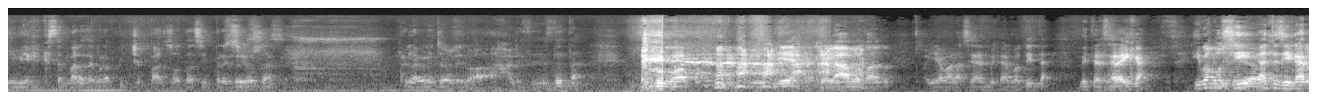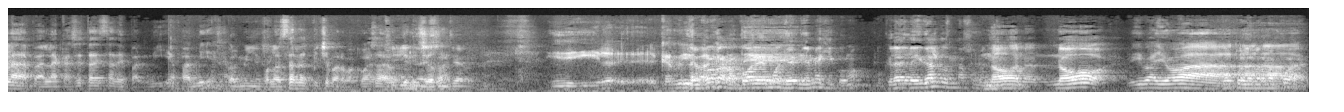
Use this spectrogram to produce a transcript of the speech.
Mi vieja que está embarazada con una pinche panzota así preciosa. La veo y le digo, ah, es neta. Muy guapa. Mi vieja, que la amo tanto. Ella van a ser mi Carlotita, mi tercera hija. Íbamos, sí, antes de llegar a la, a la caseta esta de Palmilla, Palmilla. Palmilla, por sí. las están las pinches barbacoas esa Sí, de deliciosa. Y, y el carril La barbacoa de, de- México, ¿no? Porque la de Hidalgo es más o menos. No, no, no, iba yo a. No, la barbacoa.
